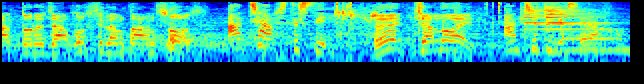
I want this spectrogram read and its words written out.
আর তোরে যা বলছিলাম তা আনছস? আচ্ছা আসতেছি। এই চলো আই আচ্ছা ঠিক আছে রাখো।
